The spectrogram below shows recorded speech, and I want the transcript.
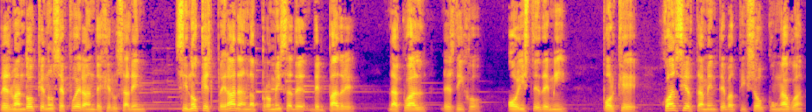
les mandó que no se fueran de Jerusalén, sino que esperaran la promesa del Padre, la cual les dijo, oíste de mí, porque Juan ciertamente bautizó con agua,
